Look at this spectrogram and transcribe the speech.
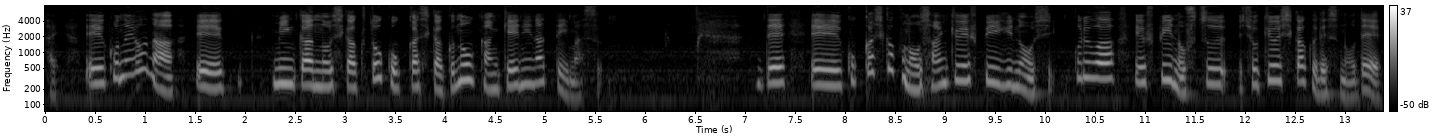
はいえー、このような、えー、民間の資格と国家資格の関係になっています。で、えー、国家資格の3級 FP 技能士これは FP の普通初級資格ですので、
